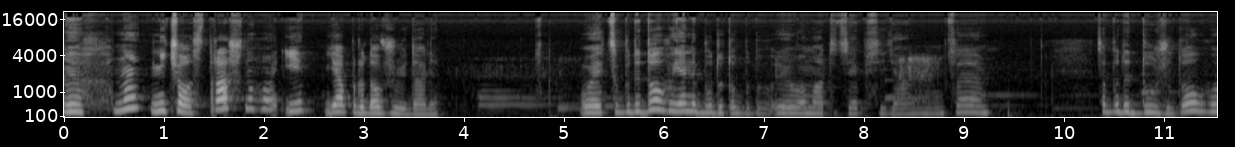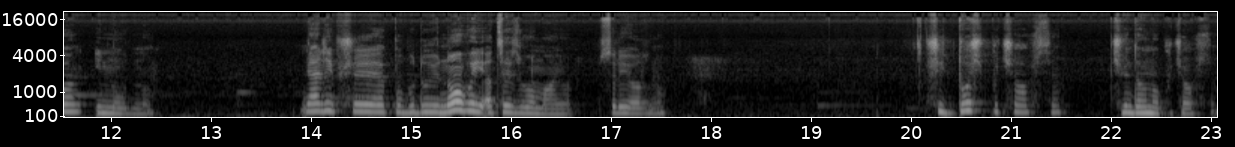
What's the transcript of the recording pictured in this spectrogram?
Ех, ну, нічого страшного, і я продовжую далі. Ой, як це буде довго, я не буду то буду ламати цей обсідіан. Це, це буде дуже довго і нудно. Я ліпше побудую новий, а цей зламаю. Серйозно. Ще й дощ почався. Чи він давно почався?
